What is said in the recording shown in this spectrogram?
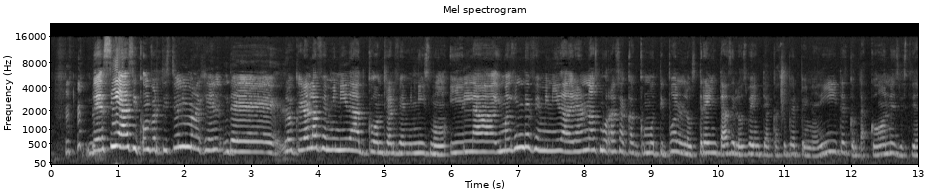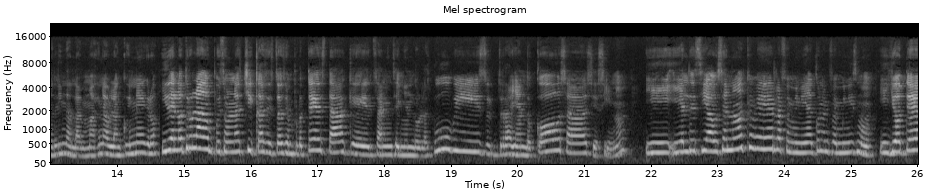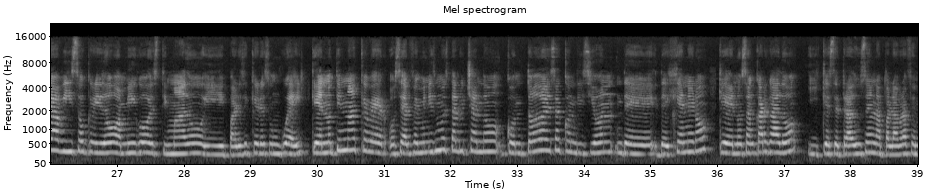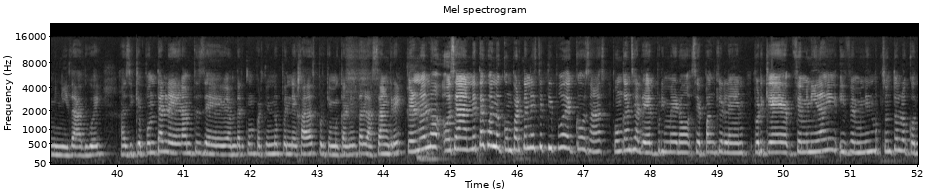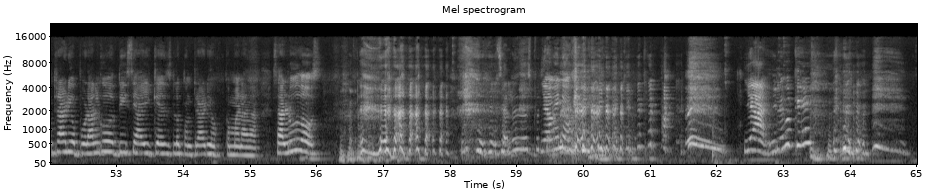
Decías y compartiste una imagen de lo que era la feminidad contra el feminismo. Y la imagen de feminidad eran unas morras acá como tipo en los 30, de los 20, acá súper peinaditas, con tacones, vestidas lindas, la imagen a blanco y negro. Y del otro lado pues son las chicas estas en protesta que están enseñando las boobies, rayando cosas y así, ¿no? Y, y él decía, o sea, nada que ver la feminidad con el feminismo. Y yo te aviso, querido amigo, estimado, y parece que eres un güey, que no tiene nada que ver. O sea, el feminismo está luchando con toda esa condición de, de género que nos han cargado y que se traduce en la palabra feminidad, güey. Así que ponte a leer antes de andar compartiendo pendejadas porque me calienta la sangre. Pero no es lo, o sea, neta cuando comparten este tipo de cosas, pónganse a leer primero, sepan que leen, porque feminidad y, y feminismo son todo lo contrario, por algo dice ahí que es lo contrario, camarada. Saludos. Saludos. Ya me ya, ¿y luego qué?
